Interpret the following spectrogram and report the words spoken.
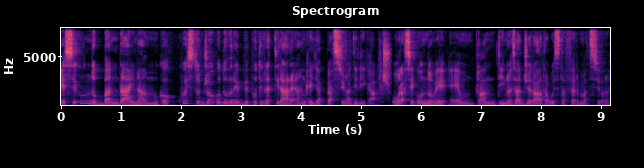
e secondo Bandai Namco questo gioco dovrebbe poter attirare anche gli appassionati di calcio. Ora secondo me è un tantino esagerata questa affermazione,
